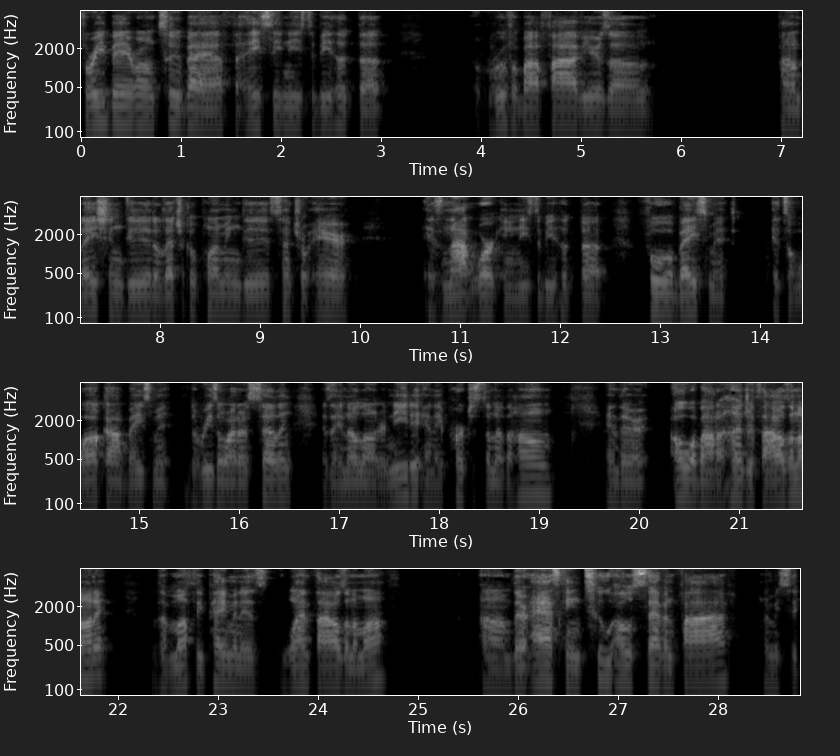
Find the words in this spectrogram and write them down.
three bedroom, two bath. The AC needs to be hooked up. Roof about five years old. Foundation good. Electrical plumbing good. Central air is not working, needs to be hooked up. Full basement. It's a walkout basement. The reason why they're selling is they no longer need it and they purchased another home and they're owe about a hundred thousand on it. The monthly payment is one thousand a month. Um, they're asking two oh seven five. Let me see.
